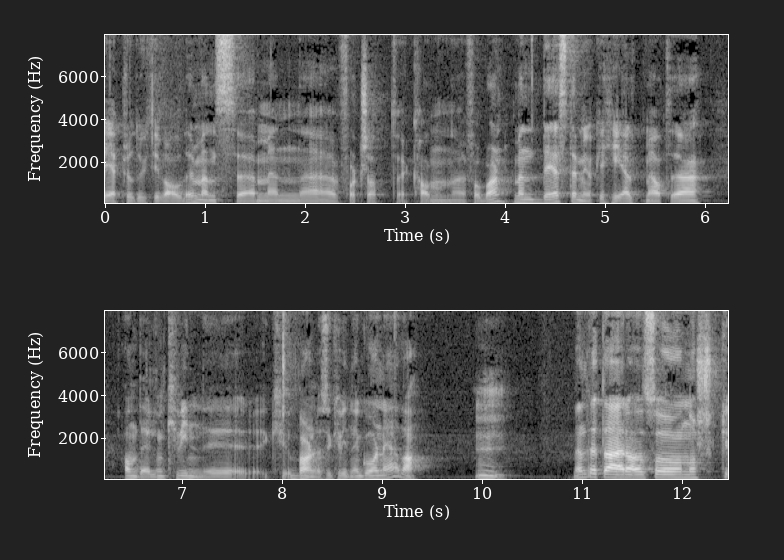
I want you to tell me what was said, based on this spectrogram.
reproduktive alder, mens menn fortsatt kan få barn. Men det stemmer jo ikke helt med at andelen kvinner, barnløse kvinner går ned, da. Men dette er altså norsk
